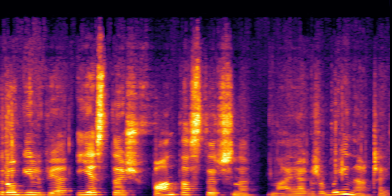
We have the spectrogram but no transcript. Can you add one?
Drogi lwie, jesteś fantastyczny, na jak żeby inaczej.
